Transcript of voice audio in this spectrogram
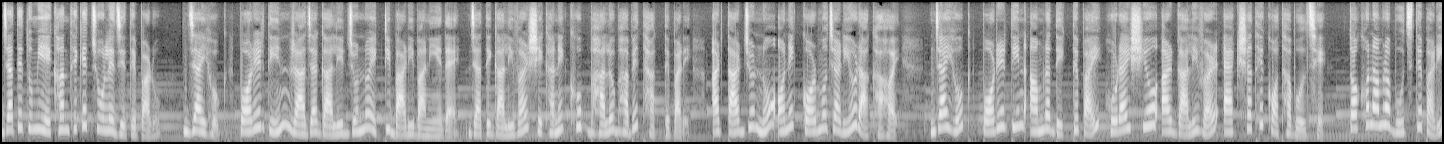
যাতে তুমি এখান থেকে চলে যেতে পারো। যাই হোক, পরের দিন রাজা গালির জন্য একটি বাড়ি বানিয়ে দেয়, যাতে গালিভার সেখানে খুব ভালোভাবে থাকতে পারে। আর তার জন্য অনেক কর্মচারীও রাখা হয়। যাই হোক, পরের দিন আমরা দেখতে পাই হোরাইশিও আর গালিভার একসাথে কথা বলছে। তখন আমরা বুঝতে পারি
